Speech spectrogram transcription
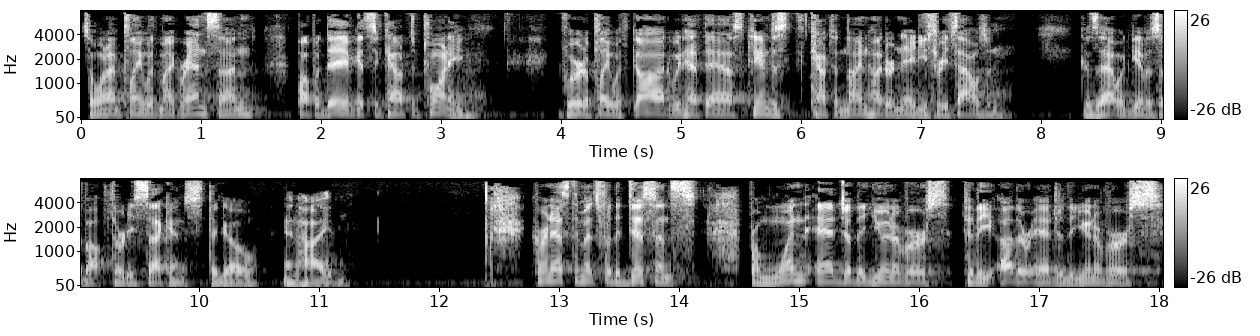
So when I'm playing with my grandson, Papa Dave gets to count to 20. If we were to play with God, we'd have to ask him to count to 983,000 because that would give us about 30 seconds to go and hide. Current estimates for the distance from one edge of the universe to the other edge of the universe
